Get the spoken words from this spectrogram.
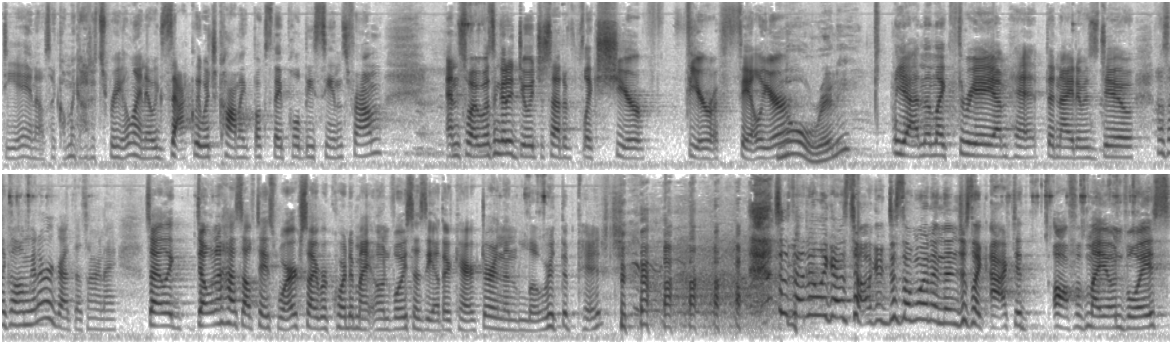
NDA, and I was like, oh my god, it's real. I know exactly which comic books they pulled these scenes from, and so I wasn't gonna do it just out of like sheer fear of failure. No, really? Yeah, and then like 3 a.m. hit the night it was due. I was like, oh, I'm gonna regret this, aren't I? So I like don't know how self-tapes works, so I recorded my own voice as the other character and then lowered the pitch. so it sounded like I was talking to someone and then just like acted off of my own voice.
